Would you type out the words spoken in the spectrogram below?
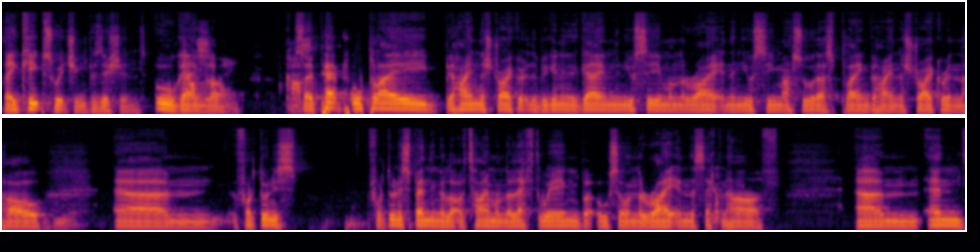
they keep switching positions all game Constantly. long. Constantly. So Pep will play behind the striker at the beginning of the game, then you'll see him on the right, and then you'll see Masouras playing behind the striker in the hole. Mm-hmm. Um, Fortounis Fortounis spending a lot of time on the left wing, but also on the right in the second yep. half. Um, and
